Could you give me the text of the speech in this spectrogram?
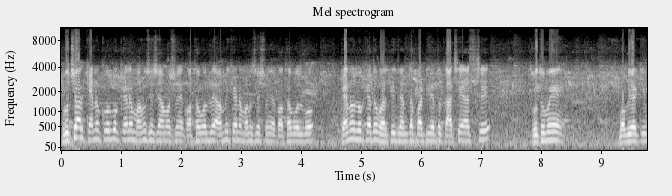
প্রচার কেন করব কেন মানুষ এসে আমার সঙ্গে কথা বলবে আমি কেন মানুষের সঙ্গে কথা বলব কেন লোক এত ভারতীয় জনতা পার্টির এত কাছে আসছে? প্রথমে ববি হাকিম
